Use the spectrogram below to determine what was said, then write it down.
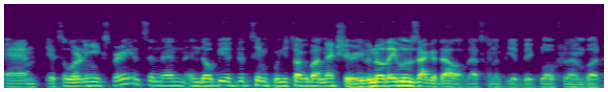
and it's a learning experience, and, and, and they'll be a good team when you talk about next year. Even though they lose Agudelo, that's going to be a big blow for them. But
